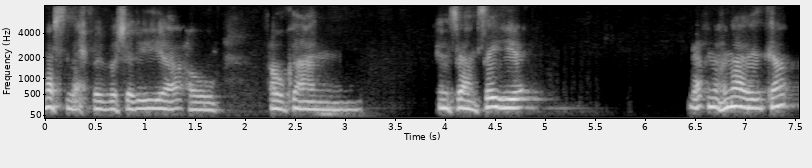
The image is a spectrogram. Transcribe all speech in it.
مصلح في البشرية أو أو كان إنسان سيء. لأن هنالك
